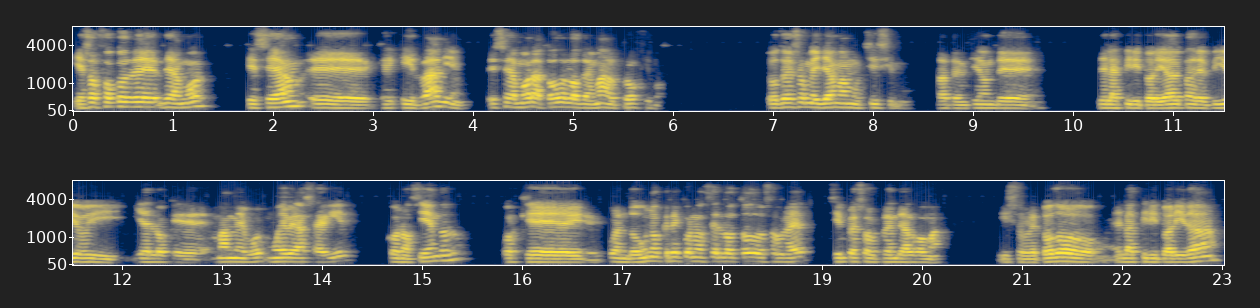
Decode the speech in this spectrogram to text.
Y esos focos de, amor que sean, eh, que, que irradien ese amor a todos los demás, al prójimo. Todo eso me llama muchísimo la atención de, de la espiritualidad del Padre Pío y, y, es lo que más me mueve a seguir conociéndolo, porque cuando uno cree conocerlo todo sobre él, siempre sorprende algo más. Y sobre todo en la espiritualidad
